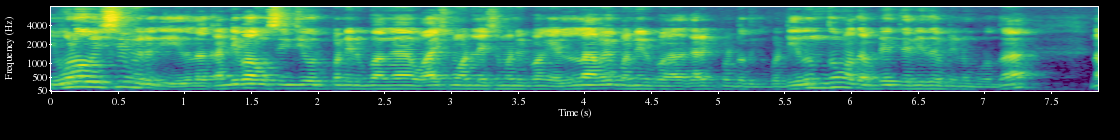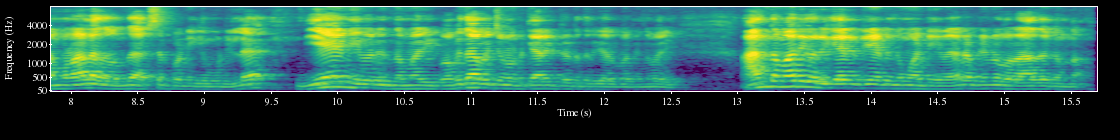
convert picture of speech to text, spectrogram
இவ்வளோ விஷயம் இருக்குது இதில் கண்டிப்பாக அவங்க சிஜி ஒர்க் பண்ணியிருப்பாங்க வாய்ஸ் மாடுலேஷன் பண்ணியிருப்பாங்க எல்லாமே பண்ணியிருப்பாங்க அதை கரெக்ட் பண்ணுறதுக்கு பட் இருந்தும் அது அப்படியே தெரியுது அப்படின்னும் போது தான் நம்மளால் அதை வந்து அக்செப்ட் பண்ணிக்க முடியல. ஏன் இவர் இந்த மாதிரி இப்போ அமிதாப் பச்சன் ஒரு கேரக்டர் எடுத்திருக்காரு பாருங்க இந்த மாதிரி. அந்த மாதிரி ஒரு கேரக்டர் எடுக்க மாட்டேங்கிறாரு அப்படின்னு ஒரு ஆதகம் தான்.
